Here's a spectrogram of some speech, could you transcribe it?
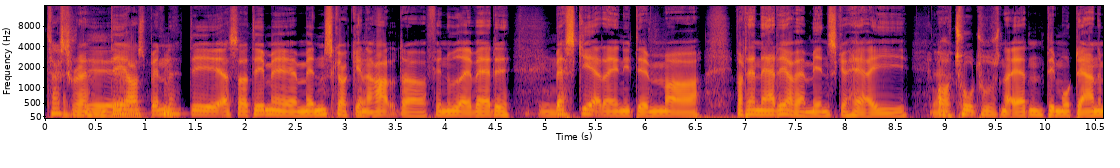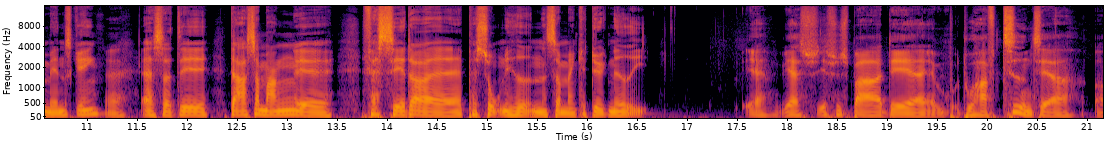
tak skal du Altså, have. det, Det, det er også spændende. Det, er, altså, det med mennesker generelt at finde ud af, hvad er det, Mm. hvad sker der inde i dem, og hvordan er det at være menneske her i Ja. år 2018, det moderne menneske, ikke? Ja. Altså, det, der er så mange øh, facetter af personligheden, som man kan dykke ned i. Ja, jeg, jeg synes bare, det er, du har haft tiden til at, at,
